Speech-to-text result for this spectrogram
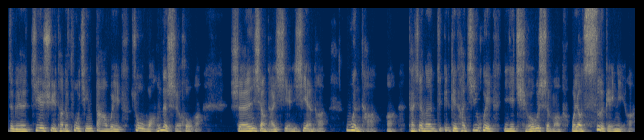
这个接续他的父亲大卫做王的时候啊，神向他显现哈，问他啊。他向他就给给他机会，你求什么，我要赐给你哈。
